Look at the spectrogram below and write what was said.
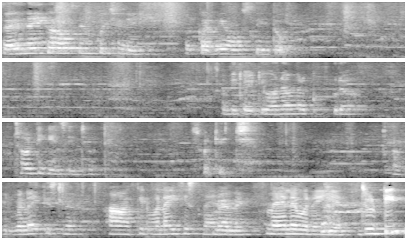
सही नहीं करो उस दिन कुछ नहीं और करनी हो उस दिन तो। अभी रेडी होना मेरे को पूरा? छोटी कैसी छोटी। छोटी अच्छी। आखिर बनाई किसने? हाँ आखिर बनाई किसने? मैंने। मैंने बनाई है। झूठी?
